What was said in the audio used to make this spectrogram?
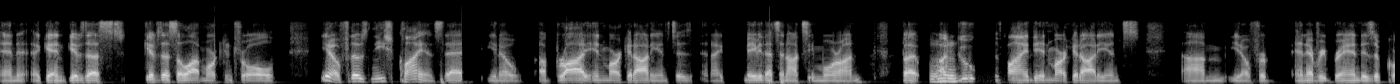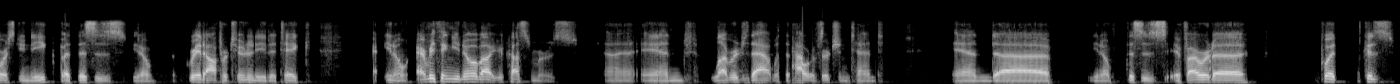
and again gives us gives us a lot more control. You know, for those niche clients that you know a broad in market audience is, and I maybe that's an oxymoron, but a Mhm. Google defined in market audience, um, you know, for and every brand is of course unique, but this is you know a great opportunity to take you know everything you know about your customers uh, and leverage that with the power of search intent. And uh, you know, this is if I were to put because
